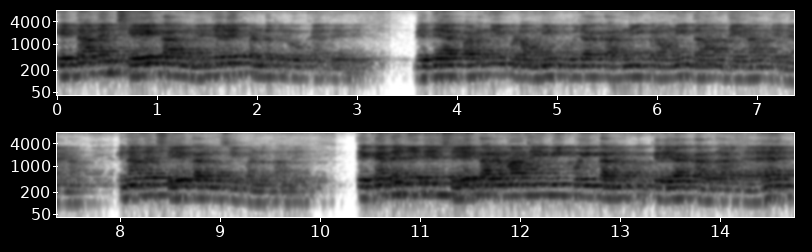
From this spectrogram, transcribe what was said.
ਇਦਾਂ ਦੇ 6 ਕਰਮ ਨੇ ਜਿਹੜੇ ਪੰਡਤ ਲੋਕ ਕਹਿੰਦੇ ਨੇ। ਵਿਦਿਆ ਪੜ੍ਹਨੀ ਪੜਾਉਣੀ ਪੂਜਾ ਕਰਨੀ, ਕਰਾਉਣੀ, ਦਾਨ ਦੇਣਾ ਤੇ ਲੈਣਾ। ਇਹਨਾਂ ਦੇ 6 ਕਰਮ ਸੀ ਪੰਡਤਾਂ ਦੇ। ਤੇ ਕਹਿੰਦੇ ਜੇ ਇਹ 6 ਕਰਮਾਂ ਦੀ ਵੀ ਕੋਈ ਕਰਮ ਕਿਰਿਆ ਕਰਦਾ ਹੈ,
